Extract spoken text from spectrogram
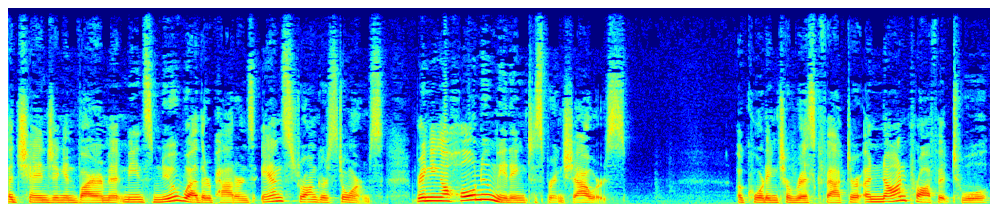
A changing environment means new weather patterns and stronger storms, bringing a whole new meaning to spring showers. According to Risk Factor, a nonprofit tool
